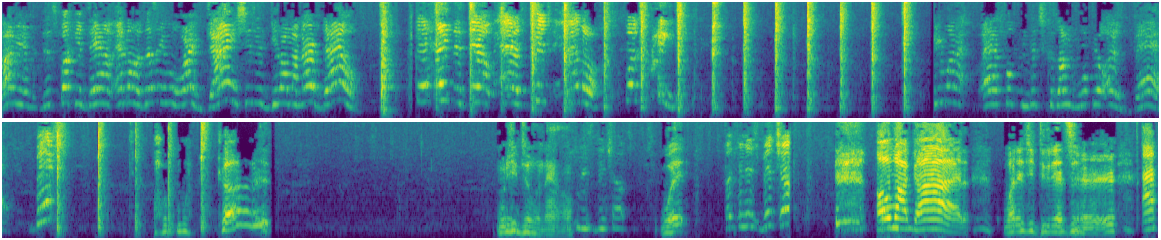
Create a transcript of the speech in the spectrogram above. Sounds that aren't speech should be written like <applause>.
Mommy, this fucking damn Elmo doesn't even work. Dang, she just get on my nerve down. They hate this damn ass bitch Elmo. Fuck me. You want to ass fucking bitch because I'm gonna whoop your ass bad. Bitch! Oh my god. What are you doing now? Fucking this bitch up. What? Fucking this bitch up. <laughs> Oh my god. Why did you do that to her? I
